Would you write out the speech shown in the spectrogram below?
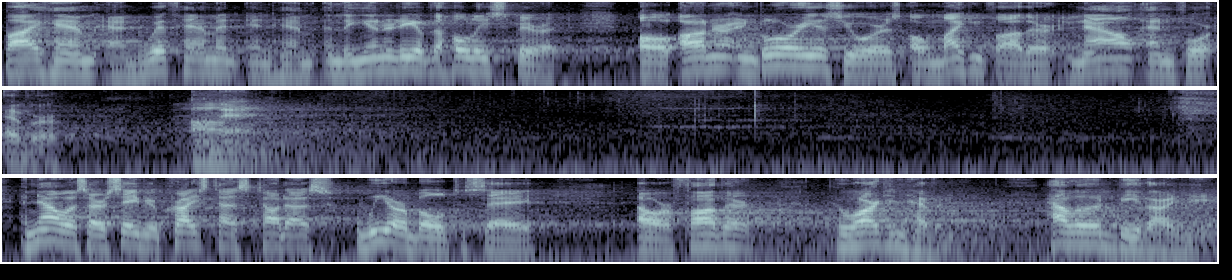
By him and with him and in him, in the unity of the Holy Spirit, all honor and glory is yours, Almighty Father, now and forever. Amen. And now, as our Savior Christ has taught us, we are bold to say, Our Father, who art in heaven, hallowed be thy name.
